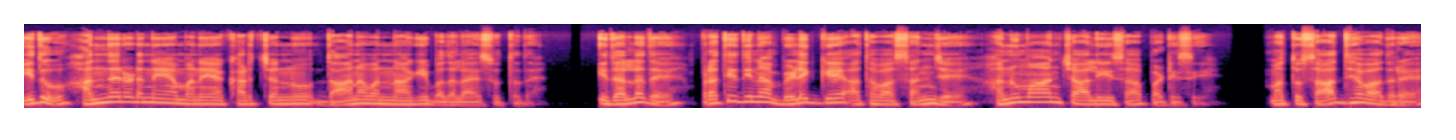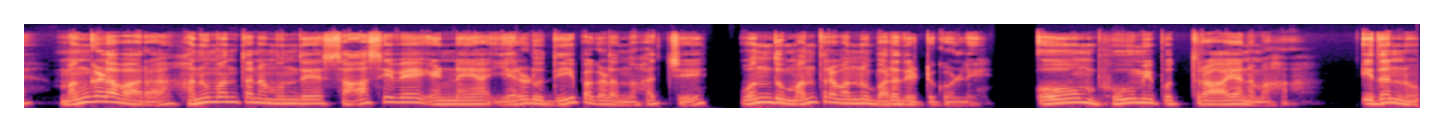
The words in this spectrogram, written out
ಇದು ಹನ್ನೆರಡನೆಯ ಮನೆಯ ಖರ್ಚನ್ನು ದಾನವನ್ನಾಗಿ ಬದಲಾಯಿಸುತ್ತದೆ. ಇದಲ್ಲದೆ ಪ್ರತಿದಿನ ಬೆಳಿಗ್ಗೆ ಅಥವಾ ಸಂಜೆ ಹನುಮಾನ್ ಚಾಲೀಸ ಪಠಿಸಿ. ಮತ್ತು ಸಾಧ್ಯವಾದರೆ ಮಂಗಳವಾರ ಹನುಮಂತನ ಮುಂದೆ ಸಾಸಿವೆ ಎಣ್ಣೆಯ ಎರಡು ದೀಪಗಳನ್ನು ಹಚ್ಚಿ ಒಂದು ಮಂತ್ರವನ್ನು ಬರೆದಿಟ್ಟುಕೊಳ್ಳಿ. ಓಂ ಭೂಮಿಪುತ್ರಾಯ ನಮಃ. ಇದನ್ನು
